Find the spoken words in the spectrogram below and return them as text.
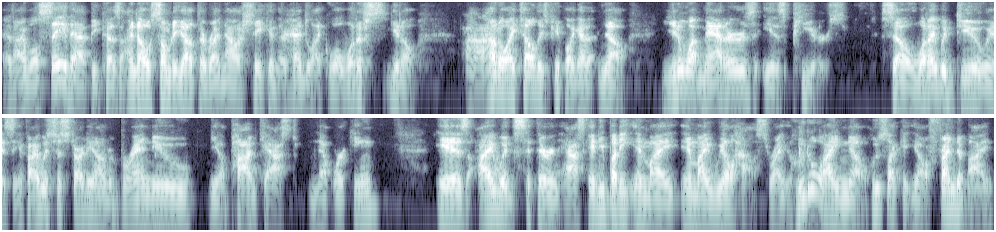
And I will say that because I know somebody out there right now is shaking their head like, well, what if, you know, how do I tell these people I got to? No, you know what matters is peers. So what I would do is if I was just starting on a brand new, you know, podcast networking, is I would sit there and ask anybody in my in my wheelhouse, right? Who do I know? Who's like you know a friend of mine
